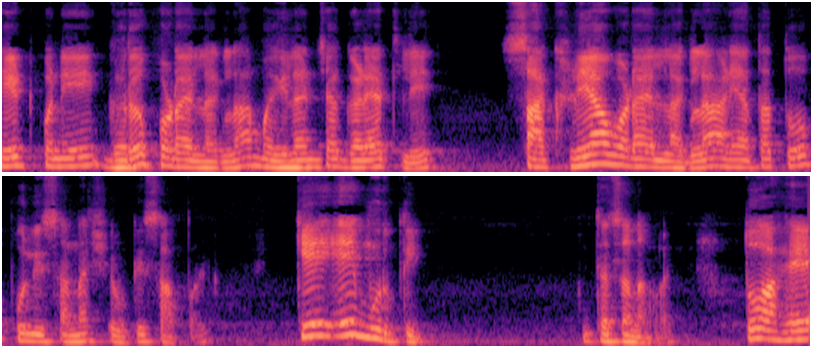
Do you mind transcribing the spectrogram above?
थेटपणे घरं फोडायला लागला महिलांच्या गळ्यातले साखळ्या वडायला लागला आणि आता तो पोलिसांना शेवटी सापडला. के. ए. मूर्ती त्याचं नाव आहे. तो आहे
